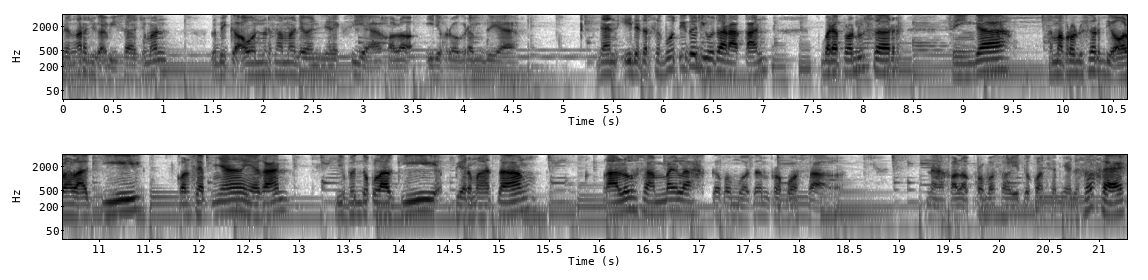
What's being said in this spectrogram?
pendengar juga bisa cuman lebih ke owner sama dewan direksi ya kalau ide program itu ya. Dan ide tersebut itu diutarakan kepada produser sehingga sama produser diolah lagi konsepnya ya kan? Dibentuk lagi biar matang lalu sampailah ke pembuatan proposal. Nah kalau proposal itu konsepnya udah selesai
